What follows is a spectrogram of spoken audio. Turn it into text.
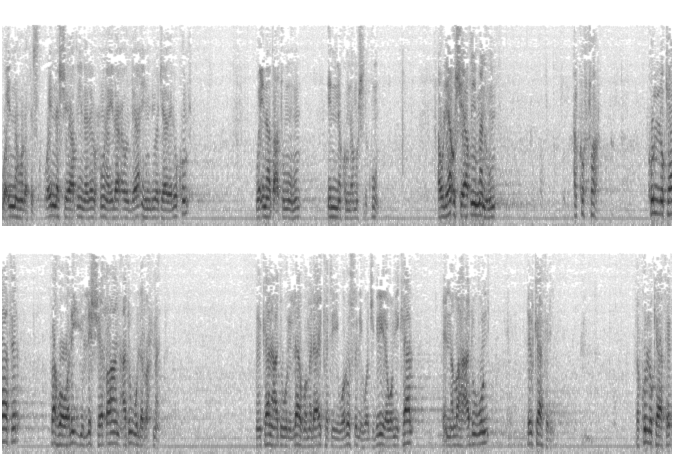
وإنه لفسق. وإن الشياطين ليوحون إلى أوليائهم ليجادلوكم وإن أطعتموهم إنكم لمشركون. أولياء الشياطين من هم؟ الكفار. كل كافر فهو ولي للشيطان عدو للرحمن. من كان عدو لله وملائكته ورسله وجبريل وميكال فإن الله عدو للكافرين. فكل كافر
